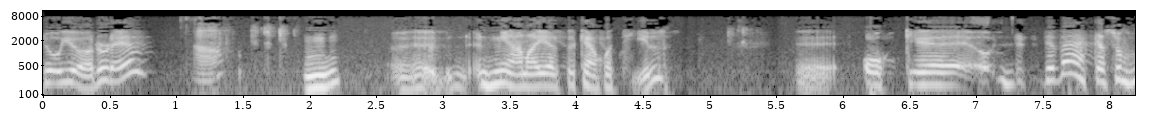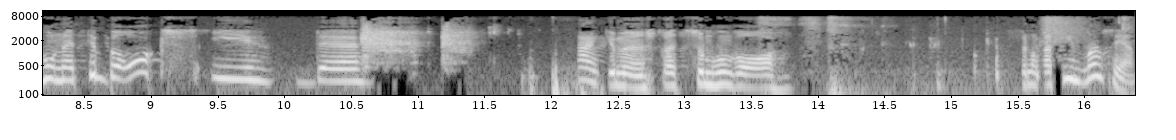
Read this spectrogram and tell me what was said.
då gör du det. Ja. Mm. Eh, ni andra hjälper kanske till. Eh, och eh, det- verkar som hon är tillbaks i det tankemönstret som hon var för några timmar sedan.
